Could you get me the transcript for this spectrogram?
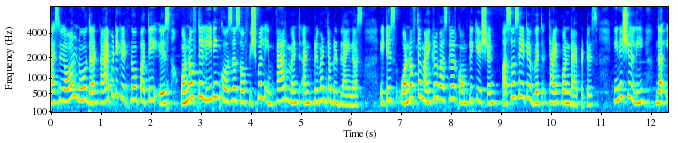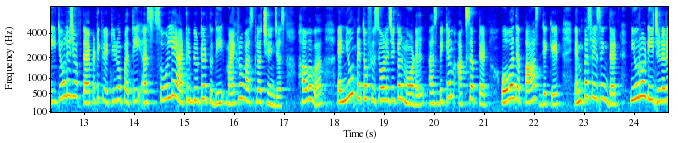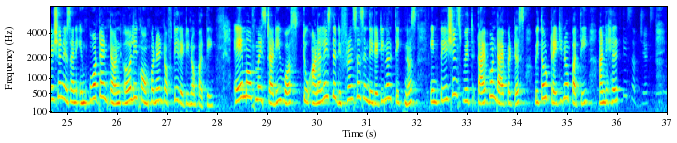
As we all know that diabetic retinopathy is one of the leading causes of visual impairment and preventable blindness. It is one of the microvascular complication associated with type 1 diabetes. Initially, the etiology of diabetic retinopathy is solely attributed to the microvascular changes. However, a new pathophysiological model has become accepted over the past decade, emphasizing that neurodegeneration is an important and early component of the retinopathy. Aim of my study was to analyze the differences in the retinal thickness in patients with type 1 diabetes without retinopathy and healthy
